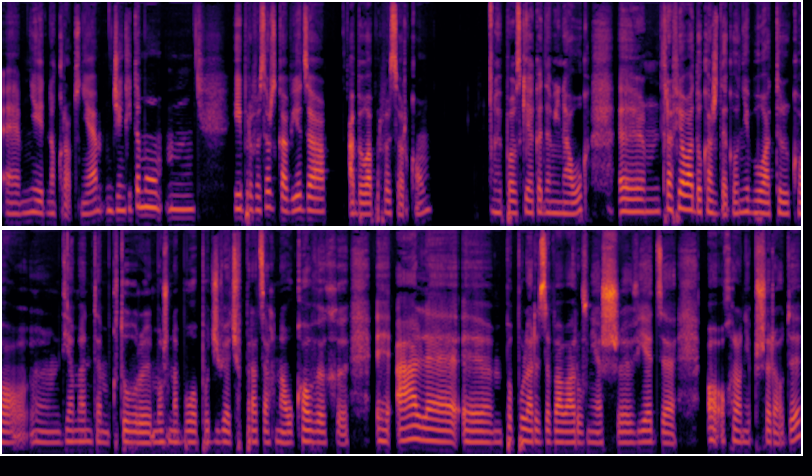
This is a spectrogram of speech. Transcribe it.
e, niejednokrotnie. Dzięki temu mm, jej profesorska wiedza, a była profesorką, Polskiej Akademii Nauk, trafiała do każdego. Nie była tylko diamentem, który można było podziwiać w pracach naukowych, y, ale popularyzowała również wiedzę o ochronie przyrody.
